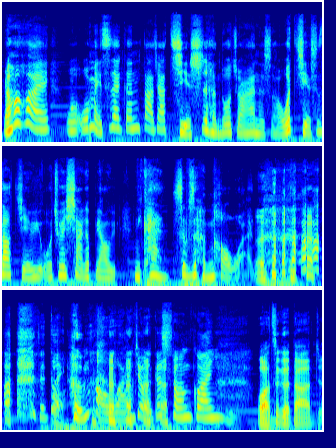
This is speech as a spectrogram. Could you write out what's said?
然后后来，我我每次在跟大家解释很多专案的时候，我解释到结语，我就会下一个标语，你看是不是很好玩？对 对，很好玩，就有一个双关语。哇，这个大家就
